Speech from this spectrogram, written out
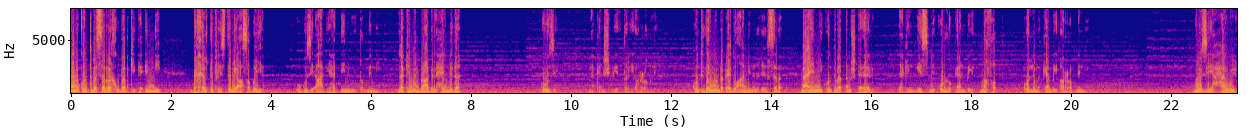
أنا كنت بصرخ وببكي كأني دخلت في هستيريا عصبية وجوزي قعد يهديني ويطمني. لكن من بعد الحلم ده جوزي ما كانش بيقدر يقرب لي. كنت دايما ببعده عني من غير سبب مع إني كنت ببقى مشتاقله لكن جسمي كله كان بيتنفض كل ما كان بيقرب مني. جوزي يحاول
